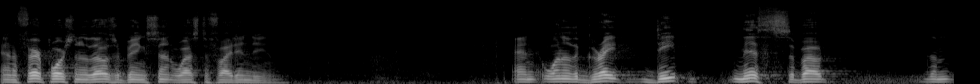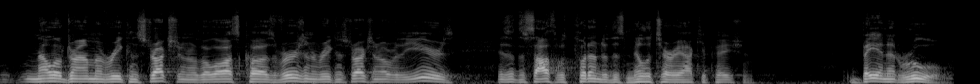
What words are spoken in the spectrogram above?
And a fair portion of those are being sent west to fight Indians. And one of the great deep myths about the melodrama of Reconstruction or the lost cause version of Reconstruction over the years is that the South was put under this military occupation, bayonet rule,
